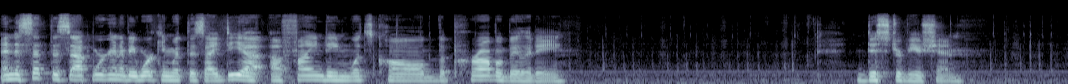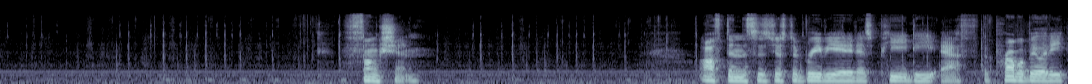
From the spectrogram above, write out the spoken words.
And to set this up, we're going to be working with this idea of finding what's called the probability distribution function. Often this is just abbreviated as PDF, the probability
